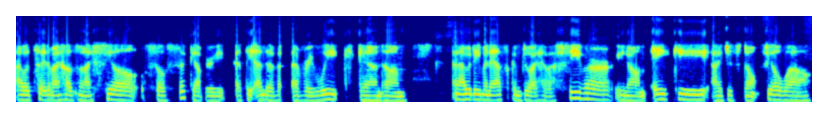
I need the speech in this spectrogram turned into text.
I would say to my husband, "I feel so sick every at the end of every week," and um, and I would even ask him, "Do I have a fever? You know, I'm achy. I just don't feel well."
